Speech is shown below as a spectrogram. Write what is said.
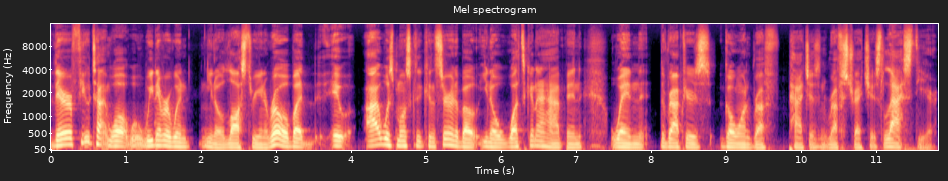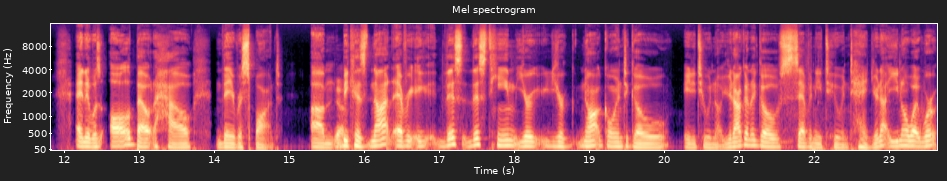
there are a few times. Well, we never went, you know, lost three in a row, but it. I was mostly concerned about, you know, what's gonna happen when the Raptors go on rough patches and rough stretches last year, and it was all about how they respond. Um, Yeah. because not every this this team you're you're not going to go 82 and 0. You're not going to go 72 and 10. You're not you know what? We're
